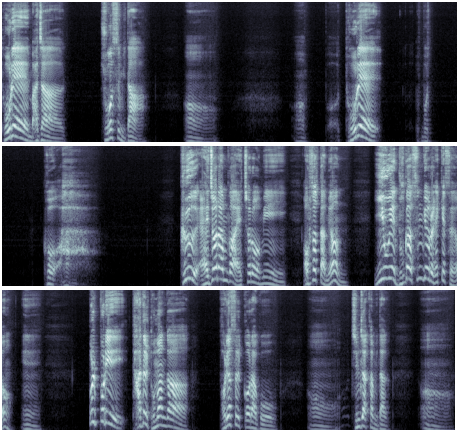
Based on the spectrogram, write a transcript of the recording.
돌에 맞아 죽었습니다. 어, 어, 돌에 뭐 그, 아. 그 애절함과 애처로움이 없었다면 이후에 누가 순교를 했겠어요. 예. 뿔뿔이 다들 도망가 버렸을 거라고 어, 짐작합니다. 어.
